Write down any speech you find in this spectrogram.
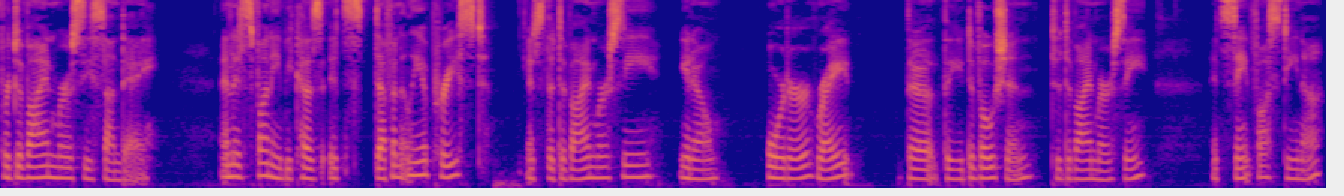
for Divine Mercy Sunday. And it's funny because it's definitely a priest. It's the Divine Mercy, you know, order, right? The the devotion to Divine Mercy. It's Saint Faustina.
